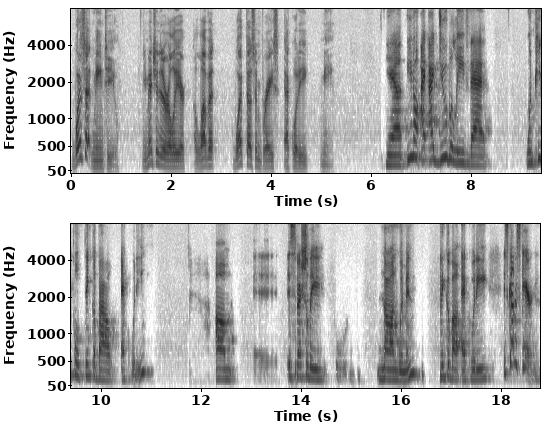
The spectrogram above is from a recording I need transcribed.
what does that mean to you? You mentioned it earlier. I love it. What does embrace equity mean? Yeah, you know, I, I do believe that when people think about equity, um, especially non-women, think about equity, it's kind of scary.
